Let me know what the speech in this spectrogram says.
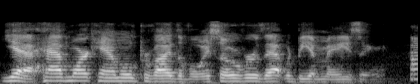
yeah, have Mark Hamill provide the voiceover. That would be amazing. oh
